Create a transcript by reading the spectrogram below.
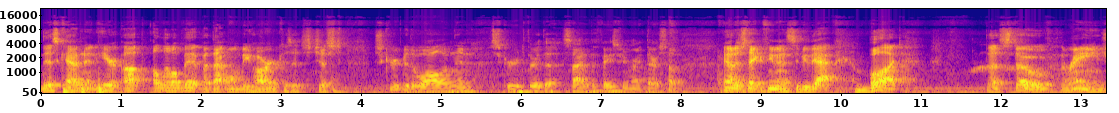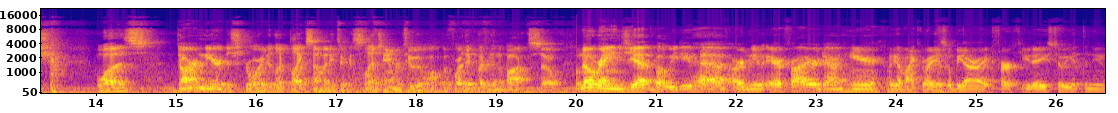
this cabinet here up a little bit but that won't be hard because it's just screwed to the wall and then screwed through the side of the face beam right there. So it'll just take a few minutes to do that. But the stove the range was darn near destroyed. It looked like somebody took a sledgehammer to it before they put it in the box. So no range yet, but we do have our new air fryer down here. We got microwaves. We'll be all right for a few days till we get the new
